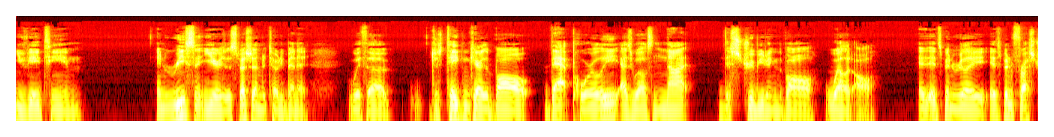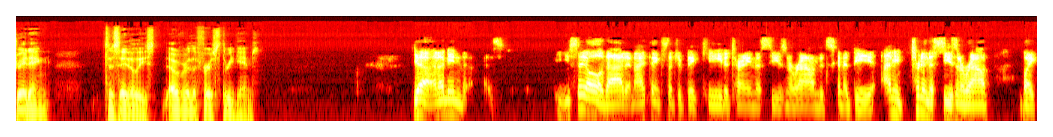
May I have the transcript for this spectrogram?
UVA team in recent years, especially under Tony Bennett, with uh, just taking care of the ball that poorly, as well as not distributing the ball well at all. It, it's been really, it's been frustrating to say the least over the first three games. Yeah, and I mean, you say all of that, and I think such a big key to turning this season around, it's going to be, I mean, turning this season around, like,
